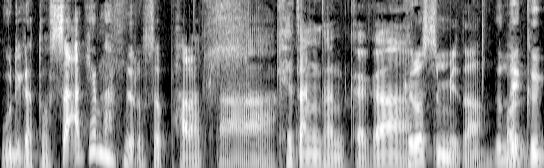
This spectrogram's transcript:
우리가 더 싸게 만들어서 팔았다. 개당 단가가 그렇습니다. 근데 그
